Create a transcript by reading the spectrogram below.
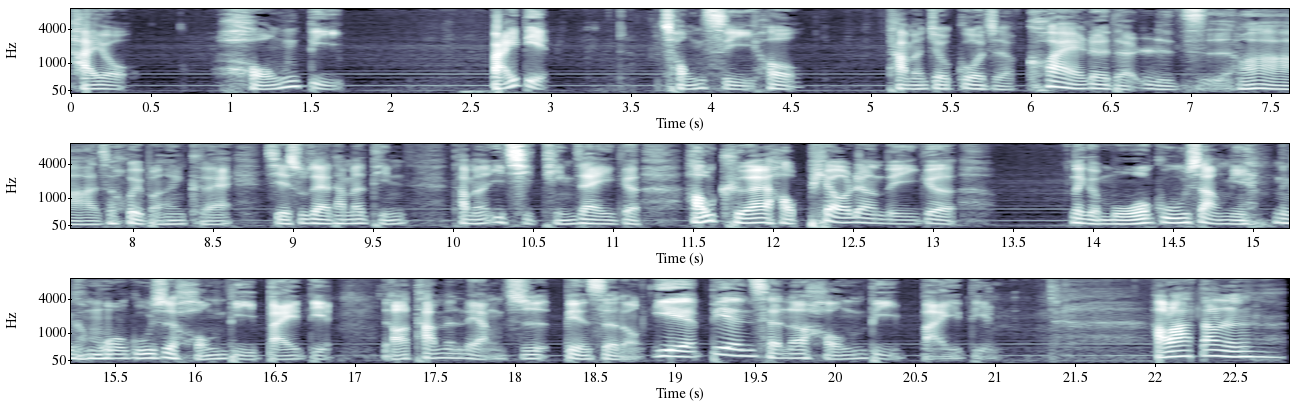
还有红底白点。从此以后，他们就过着快乐的日子。哇，这绘本很可爱。结束在他们停，他们一起停在一个好可爱、好漂亮的一个那个蘑菇上面。那个蘑菇是红底白点，然后他们两只变色龙也变成了红底白点。好啦，当然，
